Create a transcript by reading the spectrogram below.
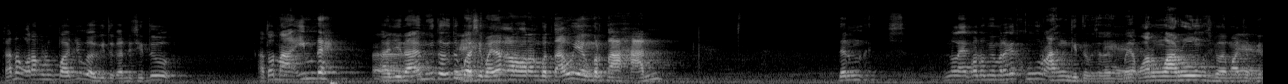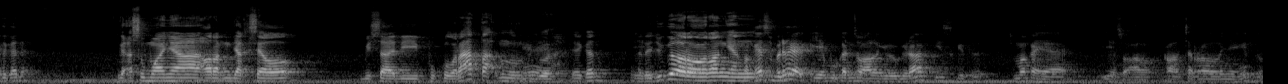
kadang orang lupa juga gitu kan di situ atau Naim deh Haji Ah, Naim gitu itu iya. masih banyak orang-orang Betawi yang bertahan dan nilai ekonomi mereka kurang gitu misalnya Iya. banyak warung-warung segala macam Iya. gitu kan nggak semuanya orang Jaksel bisa dipukul rata menurut Iya. gua ya kan Iya. ada juga orang-orang yang makanya sebenarnya ya bukan soal geografis gitu cuma kayak ya soal culturalnya itu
